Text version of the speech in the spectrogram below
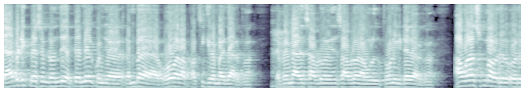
டயபெட்டிக் பேஷண்ட் வந்து எப்பயுமே கொஞ்சம் ரொம்ப ஓவராக பசிக்கிற மாதிரி தான் இருக்கும். எப்பயுமே அது சாப்பிடுவோம் இது சாப்பிடுவோம் அவங்களுக்கு தோணிக்கிட்டே தான் இருக்கும். அவங்களாம் சும்மா ஒரு ஒரு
